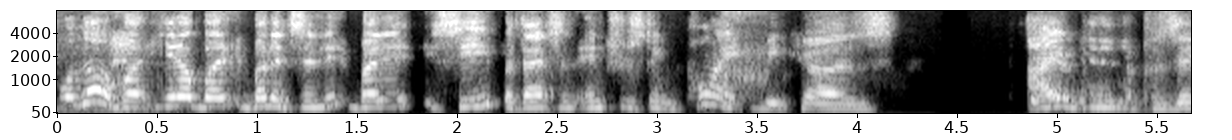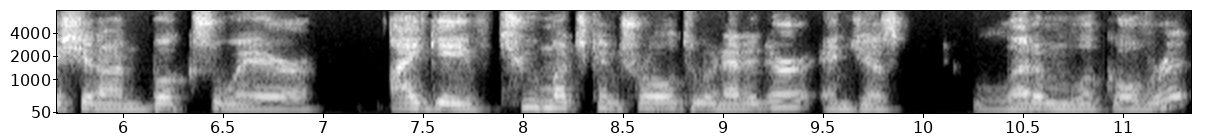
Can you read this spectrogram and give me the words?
well, no, but you know, but but it's an but it, see, but that's an interesting point because I've been in a position on books where I gave too much control to an editor and just let them look over it.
